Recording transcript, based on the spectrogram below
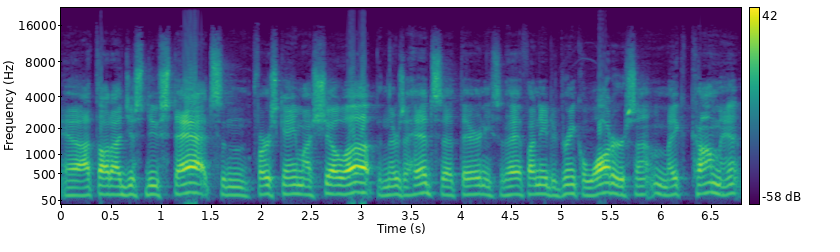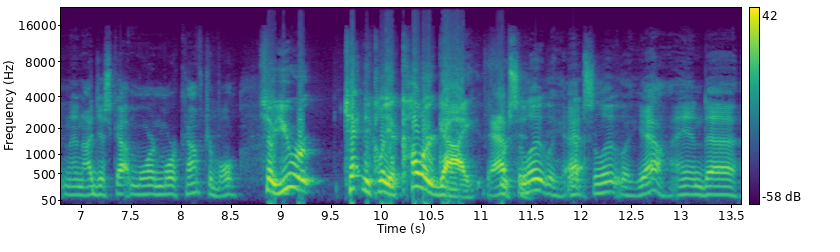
I thought I'd just do stats. And first game, I show up, and there's a headset there, and he said, "Hey, if I need a drink of water or something, make a comment." And then I just got more and more comfortable. So you were technically a color guy. Absolutely, yeah. absolutely, yeah. And uh,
